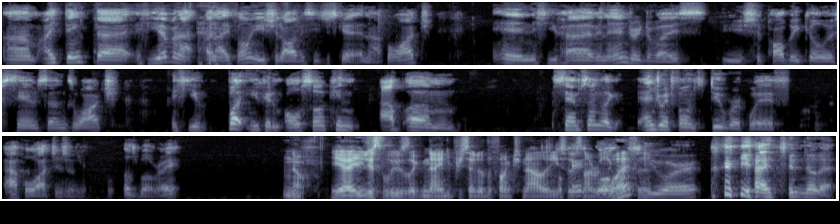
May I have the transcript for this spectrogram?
Um, I think that if you have an, an iPhone, you should obviously just get an Apple Watch, and if you have an Android device, you should probably go with Samsung's watch. If you, but you can also can um, Samsung like Android phones do work with Apple watches as, as well, right? No. Yeah, you just lose like ninety percent of the functionality, so it's not really well, worth it. you are, yeah, I didn't know that.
